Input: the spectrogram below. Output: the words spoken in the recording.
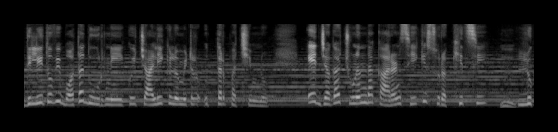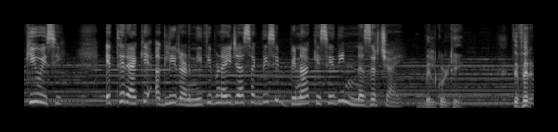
ਦਿੱਲੀ ਤੋਂ ਵੀ ਬਹੁਤਾ ਦੂਰ ਨਹੀਂ ਕੋਈ 40 ਕਿਲੋਮੀਟਰ ਉੱਤਰ ਪੱਛਮ ਨੂੰ। ਇਹ ਜਗ੍ਹਾ ਚੁਣਨ ਦਾ ਕਾਰਨ ਸੀ ਕਿ ਸੁਰੱਖਿਅਤ ਸੀ ਲੁਕੀ ਹੋਈ ਸੀ। ਇੱਥੇ ਰਹਿ ਕੇ ਅਗਲੀ ਰਣਨੀਤੀ ਬਣਾਈ ਜਾ ਸਕਦੀ ਸੀ ਬਿਨਾਂ ਕਿਸੇ ਦੀ ਨਜ਼ਰ ਚ ਆਏ। ਬਿਲਕੁਲ ਠੀਕ। ਤੇ ਫਿਰ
